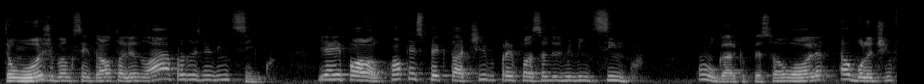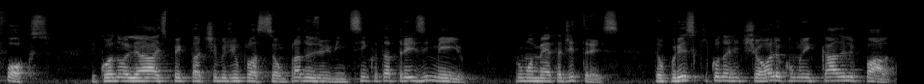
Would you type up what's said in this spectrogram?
Então hoje o Banco Central está olhando lá para 2025. E aí fala, qual que é a expectativa para a inflação em 2025? Um lugar que o pessoal olha é o Boletim Fox. E quando olhar a expectativa de inflação para 2025 está 3,5, para uma meta de 3. Então por isso que quando a gente olha o comunicado ele fala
